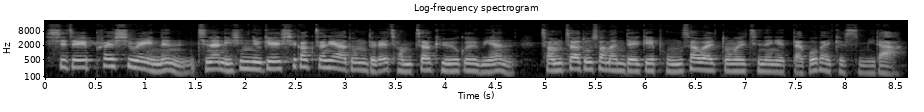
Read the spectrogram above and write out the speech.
CJ 프레시웨이는 지난 26일 시각장애 아동들의 점자 교육을 위한 점자 도서 만들기 봉사활동을 진행했다고 밝혔습니다.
